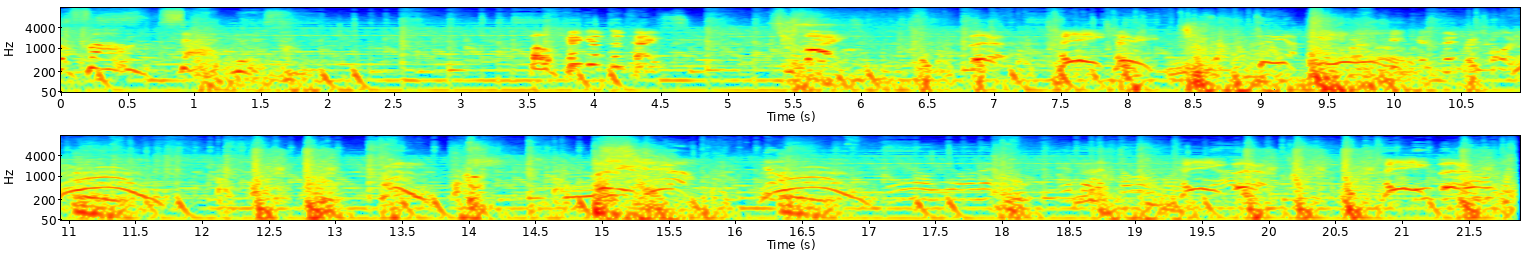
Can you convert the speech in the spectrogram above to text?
Profound sadness. Oh, pick up the pace! Fight! Peak has been recorded! What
